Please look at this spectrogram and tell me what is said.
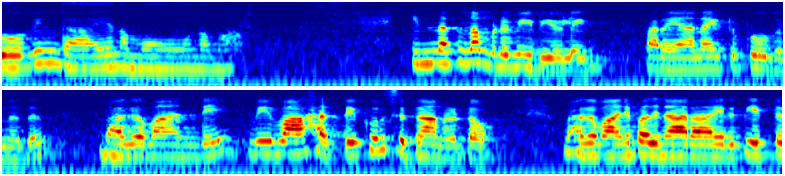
ഗോവിന്ദായ നമോ നമ. ഇന്നത്തെ നമ്മുടെ വീഡിയോയിൽ പറയാനായിട്ട് പോകുന്നത് ഭഗവാന്റെ വിവാഹത്തെ കുറിച്ചിട്ടാണ് കേട്ടോ. ഭഗവാന് പതിനാറായിരത്തി എട്ട്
